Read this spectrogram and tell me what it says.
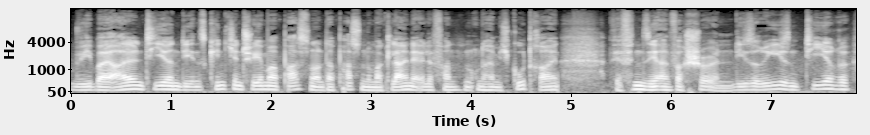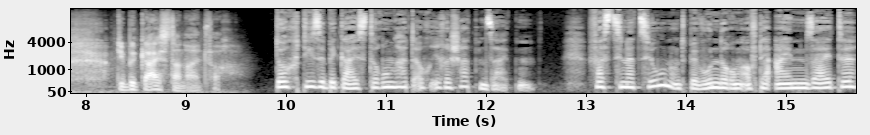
wie bei allen Tieren, die ins Kindchenschema passen, und da passen nun mal kleine Elefanten unheimlich gut rein. Wir finden sie einfach schön. Diese Riesentiere, die begeistern einfach. Doch diese Begeisterung hat auch ihre Schattenseiten. Faszination und Bewunderung auf der einen Seite,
